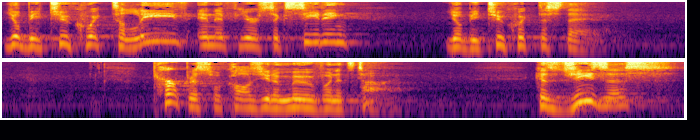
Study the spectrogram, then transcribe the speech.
you'll be too quick to leave. And if you're succeeding, you'll be too quick to stay. Purpose will cause you to move when it's time. Because Jesus,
